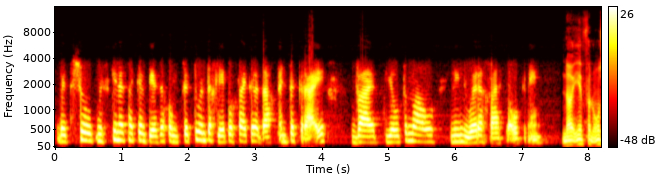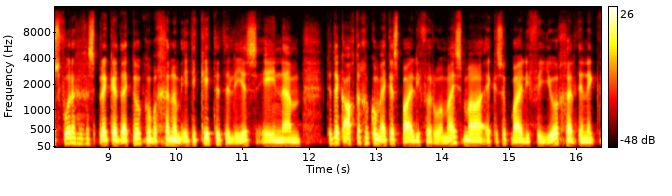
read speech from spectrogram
met so miskien is my kind besig om vir 20 lepels suiker 'n dag in te kry wat heeltemal nie nodig was dalk nie na een van ons vorige gesprekke het ek nou ook begin om etikette te lees en ehm um, toe het ek agtergekom ek is baie lief vir roomys, maar ek is ook baie lief vir jogurt en ek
